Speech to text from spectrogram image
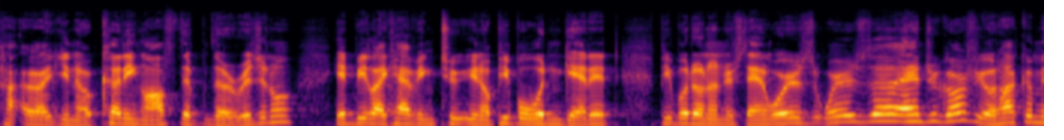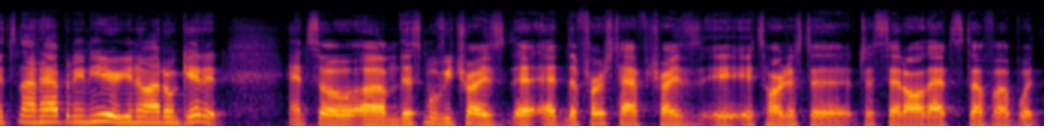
ti like you know cutting off the the original. It'd be like having two you know people wouldn't get it. People don't understand where's where's uh, Andrew Garfield? How come it's not happening here? You know I don't get it. And so um, this movie tries uh, at the first half tries its hardest to to set all that stuff up with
